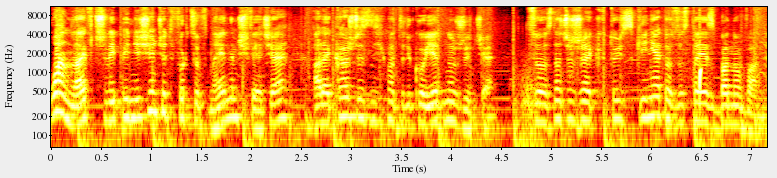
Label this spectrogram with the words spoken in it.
One Life, czyli 50 twórców na jednym świecie, ale każdy z nich ma tylko jedno życie, co oznacza, że jak ktoś zginie, to zostaje zbanowany.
